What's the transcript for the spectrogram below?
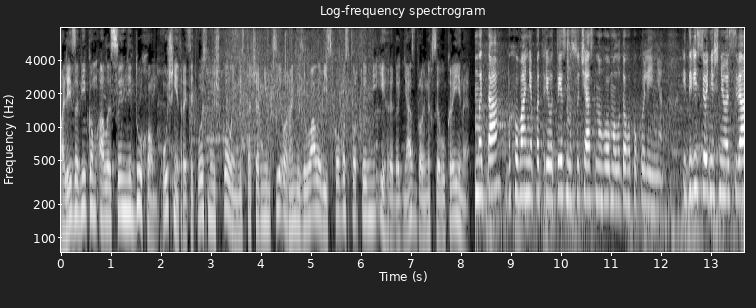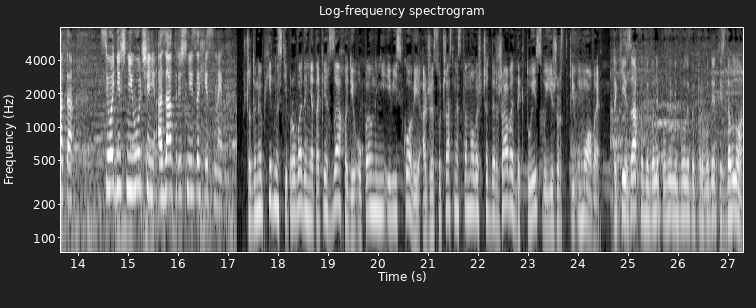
Малі за віком, але сильні духом. Учні 38-ї школи міста Чернівці організували військово-спортивні ігри до Дня Збройних сил України. Мета виховання патріотизму сучасного молодого покоління. І девіз сьогоднішнього свята сьогоднішній учень, а завтрашній захисник. Щодо необхідності проведення таких заходів упевнені і військові, адже сучасне становище держави диктує свої жорсткі умови. Такі заходи вони повинні були би проводитись давно.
